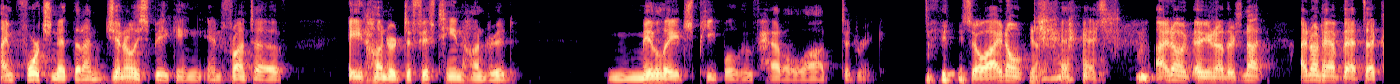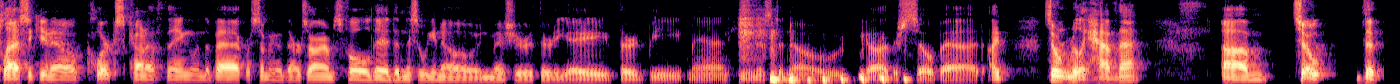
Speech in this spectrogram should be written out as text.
I'm fortunate that I'm generally speaking in front of 800 to 1500 middle aged people who've had a lot to drink. so I don't get, I don't, you know, there's not, I don't have that uh, classic, you know, clerks kind of thing in the back where somebody with their arms folded and they say, well, you know, in measure 38, third beat, man, he missed a note. God, they're so bad. I don't really have that. Um, so the,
